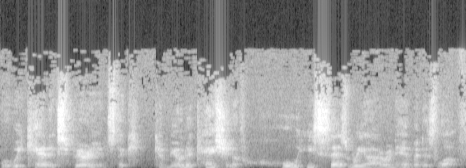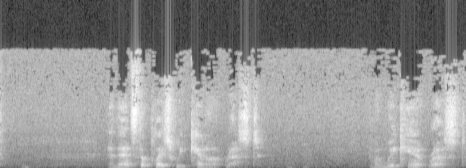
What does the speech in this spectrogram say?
where we can't experience the communication of who he says we are in him and his love. And that's the place we cannot rest. When we can't rest,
